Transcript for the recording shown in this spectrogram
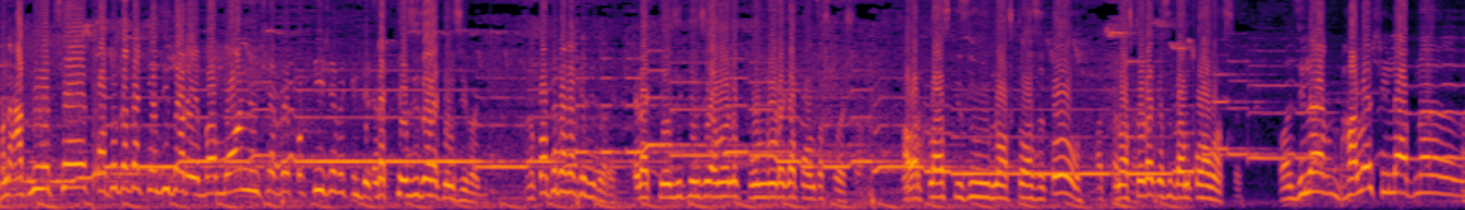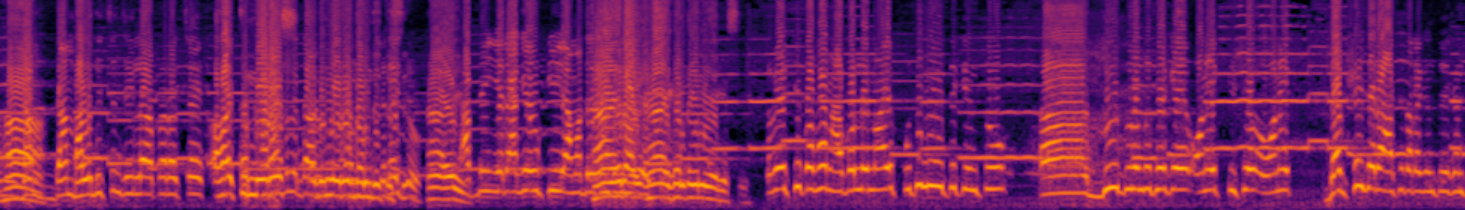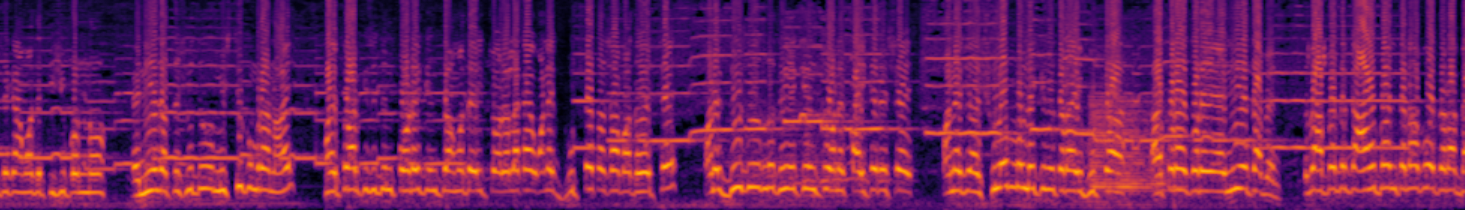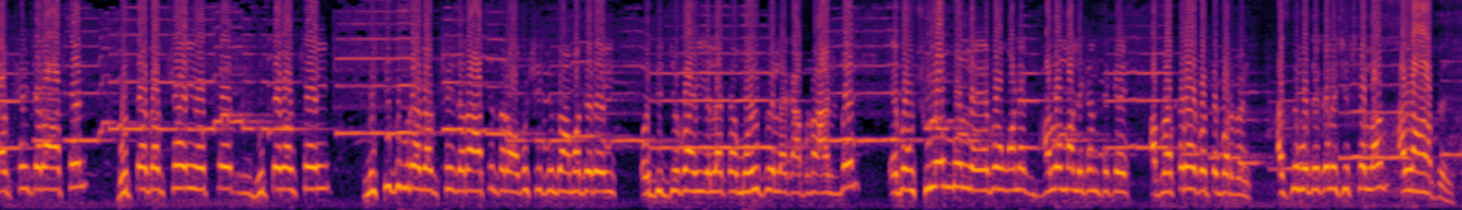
মানে আপনি হচ্ছে কত টাকা কেজি দরে বা মন হিসেবে কি হিসেবে কিনতে এটা কেজি দ্বারা কিনছি ভাই। কত টাকা কেজি দরে? এটা কেজি কিনছি আমার হলো পনেরো টাকা পঞ্চাশ পয়সা। আবার প্লাস কিছু নষ্ট আছে তো আচ্ছা, নষ্টটা কিছু দাম কম আছে। যেগুলা ভালো আপনার হ্যাঁ। দাম- ভালো দিচ্ছেন আপনার হচ্ছে হ্যাঁ একটু নেরস দাম- দিতেছি। হ্যাঁ আপনি এর আগেও কি আমাদের হ্যাঁ এর এখান আগে- থেকে- হ্যাঁ এখান থেকে নিয়ে গেছি। তবে একটি কথা না বললে নয় প্রতিনিয়ত কিন্তু আহ, দূর দূরান্ত থেকে অনেক কৃষি অনেক ব্যবসায়ী যারা আছে, তারা কিন্তু এখান থেকে আমাদের কৃষি পণ্য নিয়ে যাচ্ছে। শুধু মিষ্টি কুমড়া নয়, হয়তো আর কিছুদিন পরে কিন্তু আমাদের এই চর এলাকায় অনেক ভুট্টা চাষাবাদ হয়েছে। অনেক দূর দূরান্ত থেকে কিন্তু অনেক পাইকার এসে অনেক সুলভ মূল্যে কিন্তু তারা এই ভুট্টা ক্রয় করে নিয়ে যাবেন। তবে আপনাদেরকে আহ্বান জানাব, যারা ব্যবসায়ী যারা আছেন, ভুট্টা ব্যবসায়ী হচ্ছে, ভুট্টা ব্যবসায়ী, মিষ্টি কুমড়া ব্যবসায়ী যারা আছেন, তারা অবশ্যই কিন্তু আমাদের এই ঐতিহ্যবাহী এলাকা, মহিপুর এলাকা আপনারা আসবেন। এবং সুলভ মূল্যে এবং অনেক ভালো মাল এখান থেকে আপনারা ক্রয় করতে পারবেন। আজকের মধ্যে এখানে শেষ করলাম। আল্লাহ হাফেজ।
